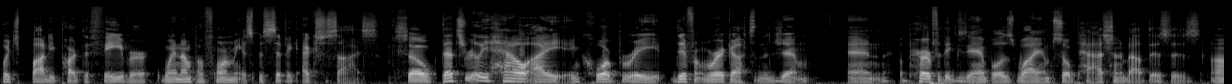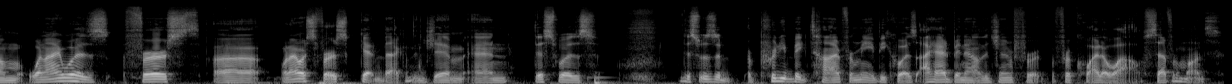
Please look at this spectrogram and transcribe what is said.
which body part to favor when I'm performing a specific exercise. So that's really how I incorporate different workouts in the gym. And a perfect example is why I'm so passionate about this is um, when I was first uh, when I was first getting back in the gym, and this was this was a, a pretty big time for me because I had been out of the gym for, for quite a while, several months.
